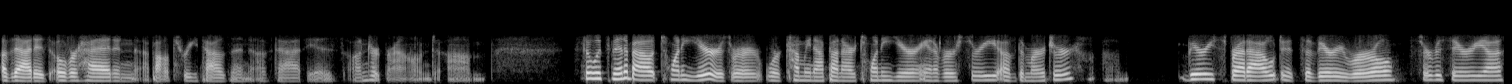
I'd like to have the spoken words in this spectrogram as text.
of that is overhead, and about 3,000 of that is underground. Um, so it's been about 20 years. We're we're coming up on our 20 year anniversary of the merger. Um, very spread out. It's a very rural service area,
